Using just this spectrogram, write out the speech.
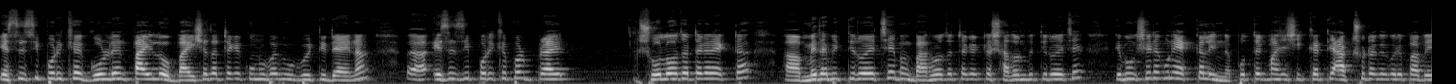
এসএসসি পরীক্ষায় গোল্ডেন পাইলেও বাইশ হাজার টাকা কোনোভাবে উপবৃত্তি দেয় না। এসএসসি পরীক্ষার পর প্রায় ষোলো হাজার টাকার একটা মেধাবৃত্তি রয়েছে এবং বারো হাজার টাকার একটা সাধারণ বৃত্তি রয়েছে এবং সেটা কোনো এককালীন না। প্রত্যেক মাসে শিক্ষার্থী আটশো টাকা করে পাবে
